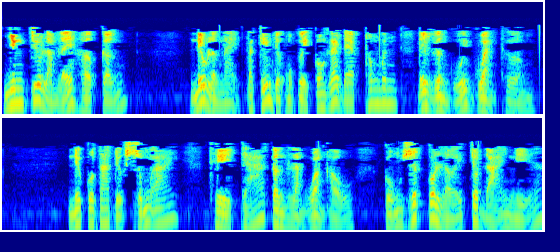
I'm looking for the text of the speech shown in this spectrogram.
nhưng chưa làm lễ hợp cẩn. Nếu lần này ta kiếm được một người con gái đẹp thông minh để gần gũi hoàng thượng, nếu cô ta được sủng ái, thì chả cần làm hoàng hậu, cũng rất có lợi cho đại nghĩa.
